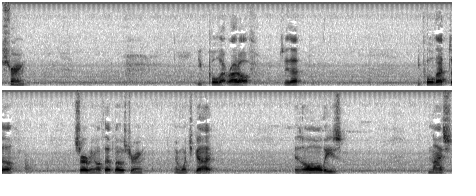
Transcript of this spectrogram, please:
string, you pull that right off. See that? You pull that uh, serving off that bowstring, and what you got is all these nice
